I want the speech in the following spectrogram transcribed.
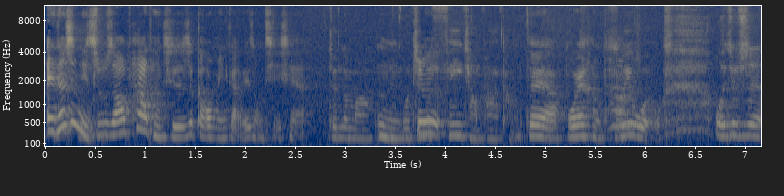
哎，但是你知不知道怕疼其实是高敏感的一种体现？真的吗？嗯，我就是真的非常怕疼，对啊，我也很怕所。以我我就是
